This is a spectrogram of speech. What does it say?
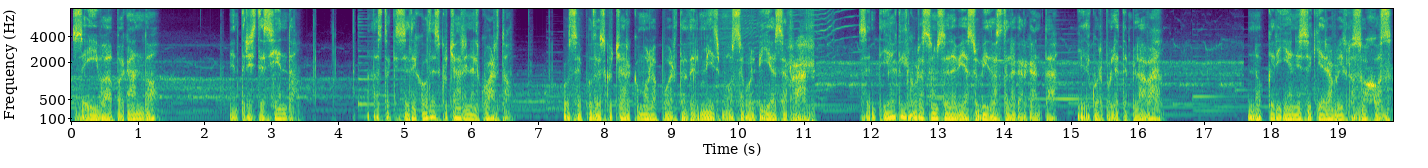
se iba apagando, entristeciendo, hasta que se dejó de escuchar en el cuarto. José pudo escuchar cómo la puerta del mismo se volvía a cerrar. Sentía que el corazón se le había subido hasta la garganta y el cuerpo le temblaba. No quería ni siquiera abrir los ojos.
